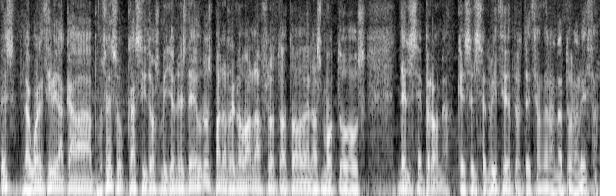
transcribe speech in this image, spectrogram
¿Ves? La Guardia Civil acaba, pues eso, casi dos millones de euros para renovar la flota toda de las motos del SEPRONA, que es el Servicio de Protección de la Naturaleza.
